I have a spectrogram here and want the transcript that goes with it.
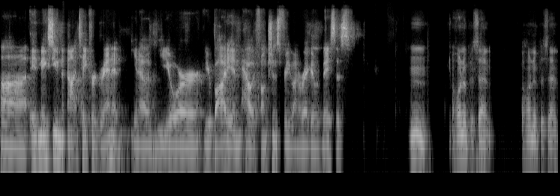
uh, it makes you not take for granted, you know, your your body and how it functions for you on a regular basis. Mm, hundred percent, hundred percent.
